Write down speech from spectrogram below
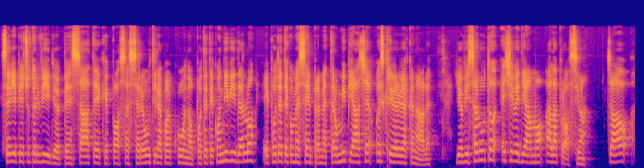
Se vi è piaciuto il video e pensate che possa essere utile a qualcuno potete condividerlo e potete come sempre mettere un mi piace o iscrivervi al canale. Io vi saluto e ci vediamo alla prossima. Ciao!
